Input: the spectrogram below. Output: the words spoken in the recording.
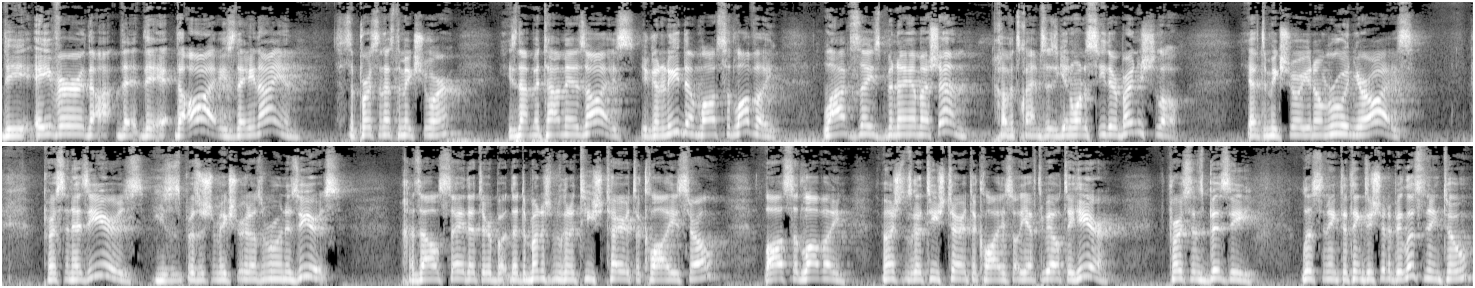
the Aver, the, the, the, the eyes, the Einayim. Says a person has to make sure he's not metame his eyes. You're going to need them, lost lavai. Lachzeis b'nayam Hashem. Chafetz Chaim says you're going to want to see their benishlo. You have to make sure you don't ruin your eyes person has ears. He says the person should make sure he doesn't ruin his ears. Chazal say that, that the Banishim is going to teach Torah to Klal Yisrael. Law said Lavai, the Banishim is going to teach Torah to Klal Yisrael. You have to be able to hear. The person's busy listening to things he shouldn't be listening to.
